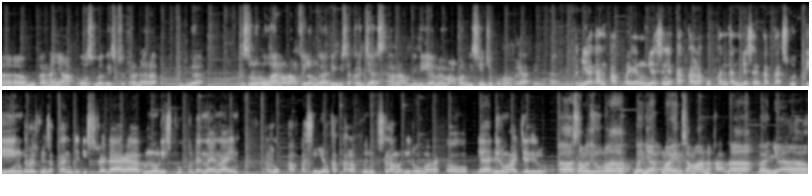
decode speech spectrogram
uh, bukan hanya aku sebagai sutradara tapi juga keseluruhan orang film nggak ada yang bisa kerja sekarang. Jadi ya memang kondisinya cukup memprihatinkan. Kegiatan apa yang biasanya kakak lakukan kan biasanya kakak syuting terus misalkan jadi sutradara, menulis buku dan lain-lain. Lalu apa sih yang kakak lakuin selama di rumah atau ya di rumah aja gitu? Uh, selama di rumah banyak main sama anak-anak, banyak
